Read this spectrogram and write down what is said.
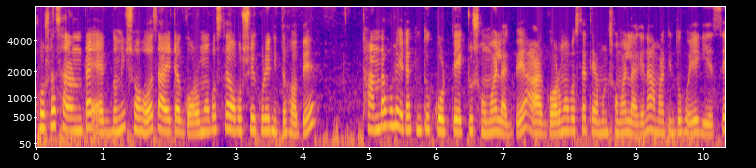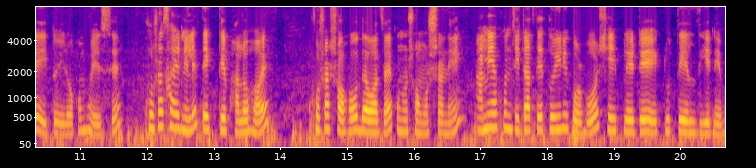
খোসা ছাড়ানোটা একদমই সহজ, আর এটা গরম অবস্থায় অবশ্যই করে নিতে হবে। ঠান্ডা হলে এটা কিন্তু করতে একটু সময় লাগবে, আর গরম অবস্থায় তেমন সময় লাগে না, আমার কিন্তু হয়ে গিয়েছে, এই তো এরকম হয়েছে। খোসা ছাড়িয়ে নিলে দেখতে ভালো হয়, খোসা সহ দেওয়া যায়, কোনো সমস্যা নেই। আমি এখন যেটাতে তৈরি করব, সেই প্লেটে একটু তেল দিয়ে নেব,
